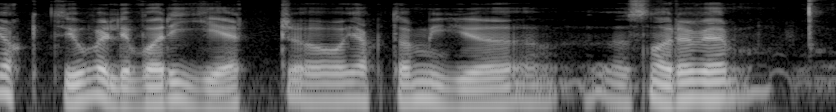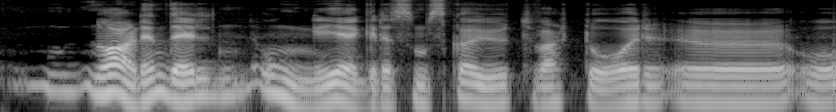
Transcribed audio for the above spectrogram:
jakter jo veldig variert og jakta mye, Snorre. Nå er det en del unge jegere som skal ut hvert år, øh, og,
